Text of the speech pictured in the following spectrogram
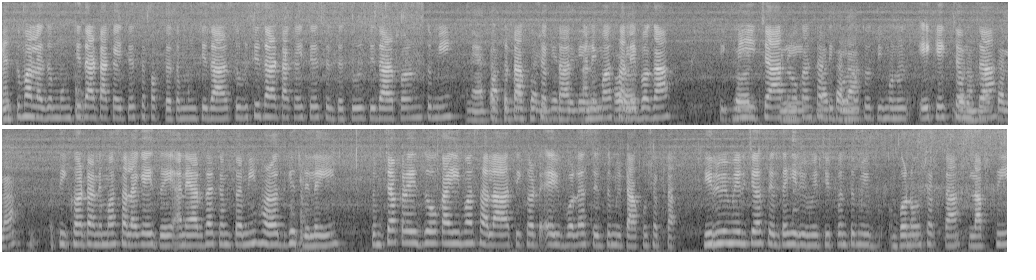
आणि तुम्हाला जर मुगची डाळ टाकायची असेल फक्त तर मुगची डाळ तुरची डाळ टाकायची असेल तर तुरची डाळ पण तुम्ही फक्त टाकू घेतलेले आणि. मसाले बघा. मी चार लोकांसाठी बनवत होती म्हणून एक एक चमचा तिखट आणि मसाला घ्यायचा. आणि अर्धा चमचा मी हळद घेतलेलं. आहे तुमच्याकडे जो काही मसाला तिखट अवेलेबल असेल तुम्ही टाकू शकता. हिरवी मिरची असेल तर हिरवी मिरची पण तुम्ही बनवू शकता लापसी.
